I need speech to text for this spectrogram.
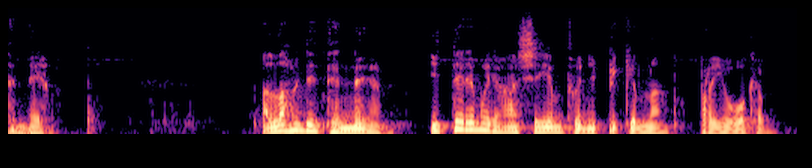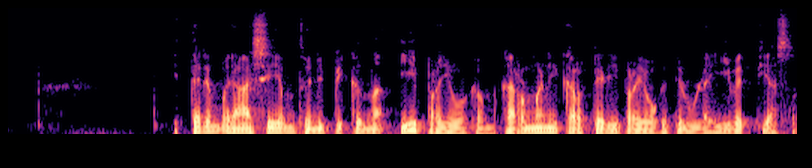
തന്നെയാണ് അള്ളാഹുവിന്റെ തന്നെയാണ്. ഇത്തരം ഒരാശയം ധ്വനിപ്പിക്കുന്ന പ്രയോഗം. ഇത്തരം ഒരാശയം ധ്വനിപ്പിക്കുന്ന ഈ പ്രയോഗം കർമ്മണി കർത്തരി പ്രയോഗത്തിലുള്ള ഈ വ്യത്യാസം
